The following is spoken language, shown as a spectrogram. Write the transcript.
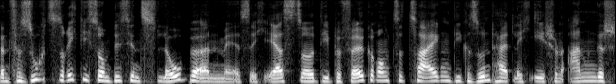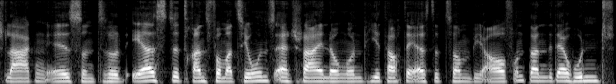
dann versucht so richtig so ein bisschen Slowburn-mäßig erst so die Bevölkerung zu zeigen, die gesundheitlich eh schon angeschlagen ist und so erste Transformationserscheinungen und hier taucht der erste Zombie auf und dann der Hund,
